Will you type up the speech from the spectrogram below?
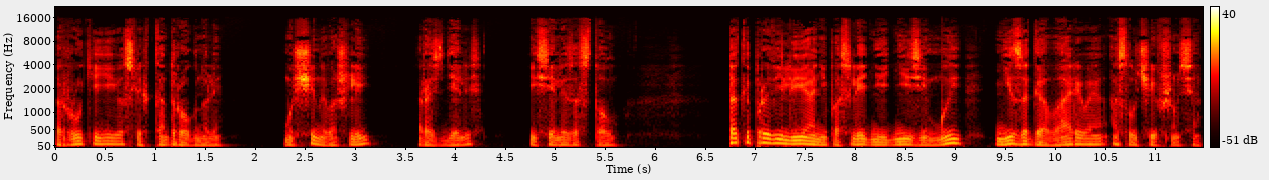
руки ее слегка дрогнули. Мужчины вошли, разделись и сели за стол. Так и провели они последние дни зимы, не заговаривая о случившемся.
